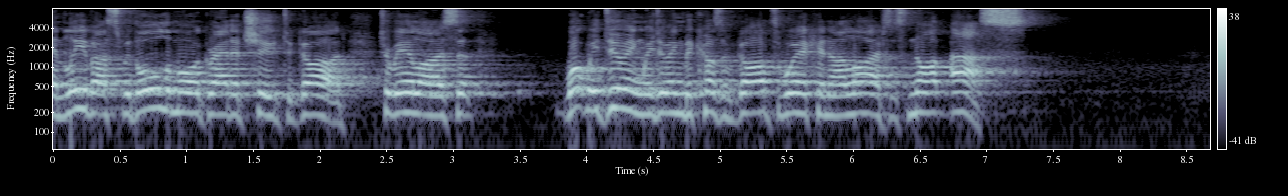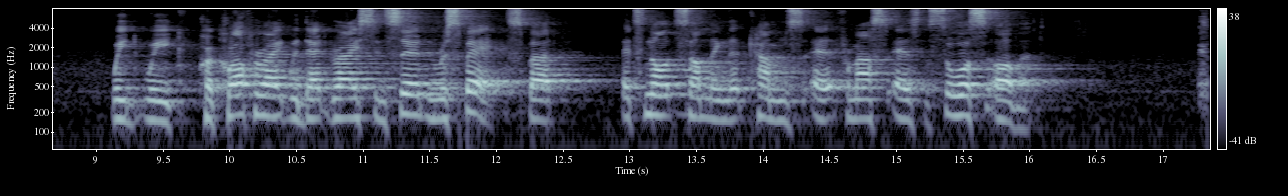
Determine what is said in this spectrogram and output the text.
And leave us with all the more gratitude to God to realise that what we're doing, we're doing because of God's work in our lives. It's not us. We, we cooperate with that grace in certain respects, but it's not something that comes uh, from us as the source of it.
